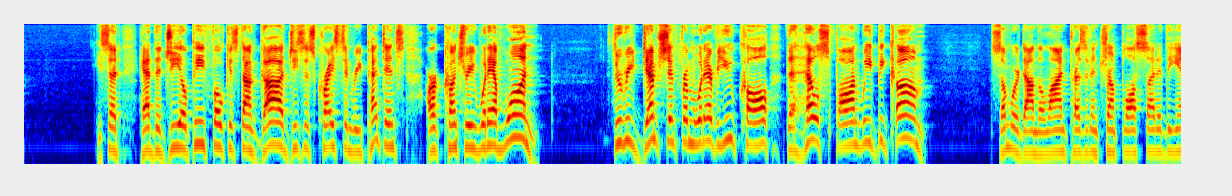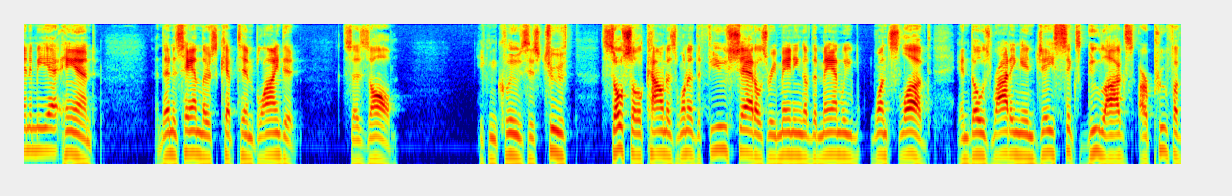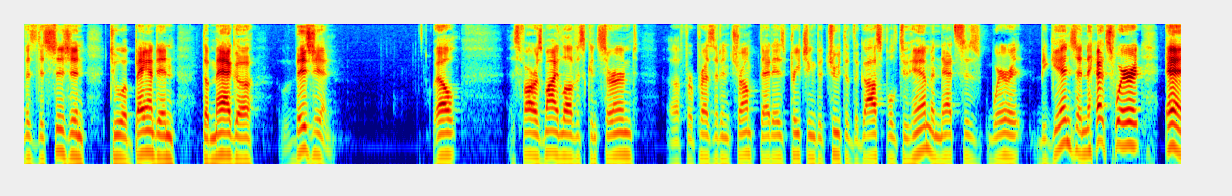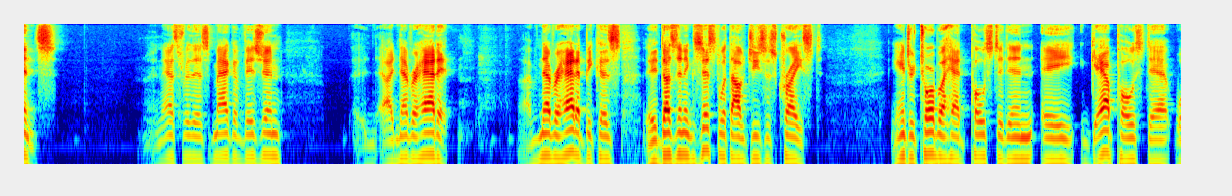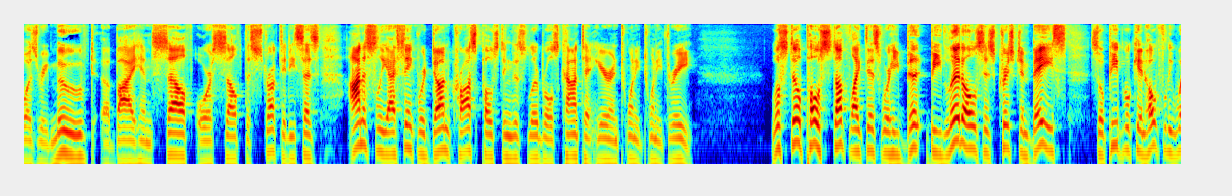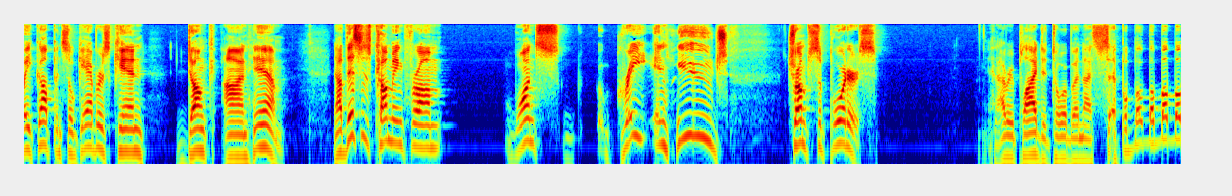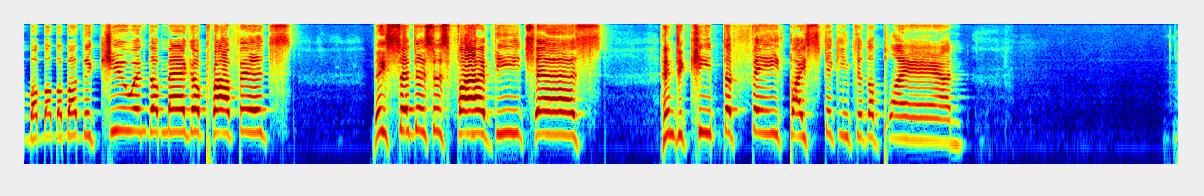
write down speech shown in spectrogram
He said, had the GOP focused on God, Jesus Christ, and repentance, our country would have won. Through redemption from whatever you call the hell spawn we've become. Somewhere down the line, President Trump lost sight of the enemy at hand, and then his handlers kept him blinded says Szall. He concludes his truth social account is one of the few shadows remaining of the man we once loved, and those rotting in J6 gulags are proof of his decision to abandon the MAGA vision. Well, as far as my love is concerned, uh, for President Trump, that is preaching the truth of the gospel to him, and that's his, where it begins and that's where it ends. And as for this MAGA vision, I never had it. I've never had it because it doesn't exist without Jesus Christ. Andrew Torba had posted in a Gab post that was removed uh, by himself or self destructed. He says, Honestly, I think we're done cross posting this liberal's content here in 2023. We'll still post stuff like this where he be- belittles his Christian base so people can hopefully wake up and so gabbers can dunk on him. Now, this is coming from once great and huge Trump supporters. And I replied to Torba and I said, the Q and the MAGA prophets, they said this is 5D chess and to keep the faith by sticking to the plan.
